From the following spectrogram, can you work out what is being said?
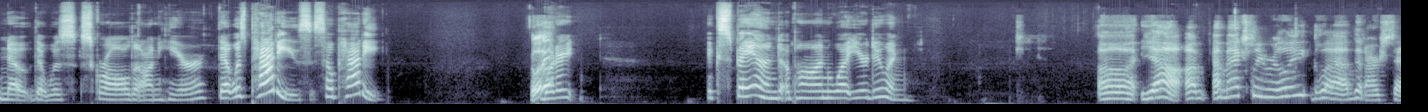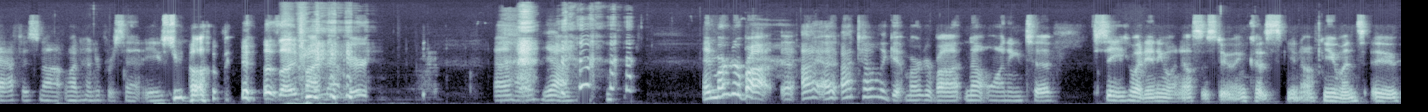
note that was scrawled on here that was Patty's. So, Patty, What? what are you. Expand upon what you're doing. Uh, yeah, I'm I'm actually really glad that our staff is not 100% eavesdrop because I find that very. Uh-huh, yeah. And Murderbot, uh, I, I I totally get Murderbot not wanting to see what anyone else is doing because you know humans. Ooh.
